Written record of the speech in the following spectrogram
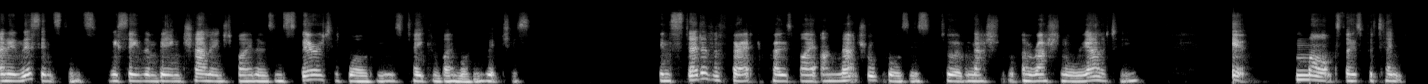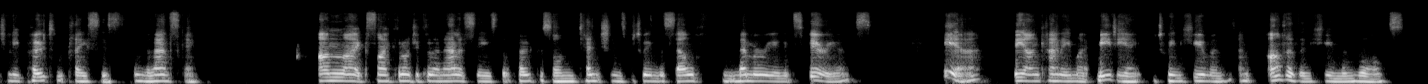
And in this instance, we see them being challenged by those inspirited worldviews taken by modern witches. Instead of a threat posed by unnatural causes to a, national, a rational reality, it marks those potentially potent places in the landscape. Unlike psychological analyses that focus on tensions between the self, memory, and experience, here the uncanny might mediate between human and other than human worlds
